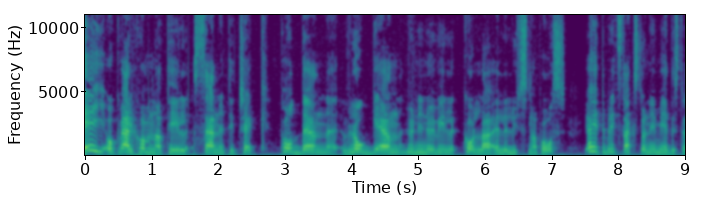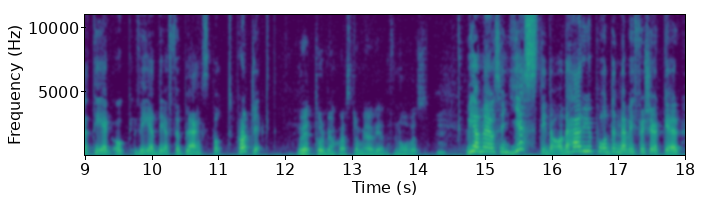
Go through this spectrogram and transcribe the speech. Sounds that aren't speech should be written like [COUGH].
Hej och välkomna till Sanity Check-podden, vloggen, hur ni nu vill kolla eller lyssna på oss. Jag heter Britt Stakston, är mediestrateg och VD för Blankspot Project. Jag heter Torbjörn Sjöström, jag är VD för Novus. Vi har med oss en gäst idag. Det här är ju podden där vi försöker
